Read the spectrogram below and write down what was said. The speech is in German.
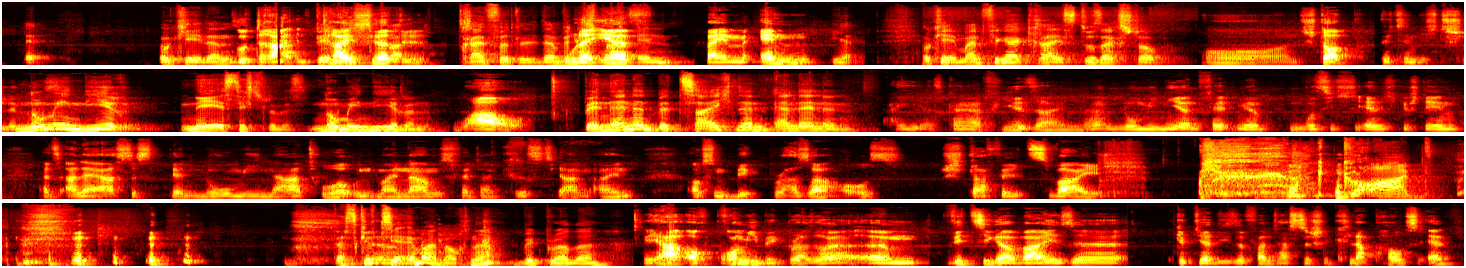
Okay, dann So drei, drei Viertel. bei- Drei Viertel. Dann bin Oder ich eher beim N. beim N Ja. Okay, mein Finger kreist. Du sagst Stopp. und Stopp. Bitte nicht schlimm. Nominieren. Nee, ist nichts Schlimmes. Nominieren. Wow. Benennen, bezeichnen, ernennen. Ei, das kann ja viel sein. Ne? Nominieren fällt mir, muss ich ehrlich gestehen, als allererstes der Nominator und mein Namensvetter Christian ein aus dem Big Brother Haus, Staffel 2. Gott! Das gibt's ja. immer noch, ne? Big Brother. Ja, auch Promi Big Brother. Ähm, witzigerweise gibt ja diese fantastische Clubhouse-App,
